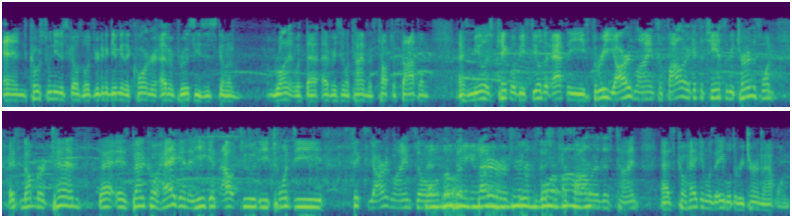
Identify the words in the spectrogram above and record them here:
And Coach Sweeney just goes, well, if you're going to give me the corner, Evan Peruski's just going to run it with that every single time. It's tough to stop him. As Mueller's kick will be fielded at the three-yard line, so Fowler gets a chance to return this one. It's number 10. That is Ben Cohagen, and he gets out to the 26-yard line. So Ben a little bit Cohagen better field position for for Fowler. Fowler this time, as Cohagen was able to return that one.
